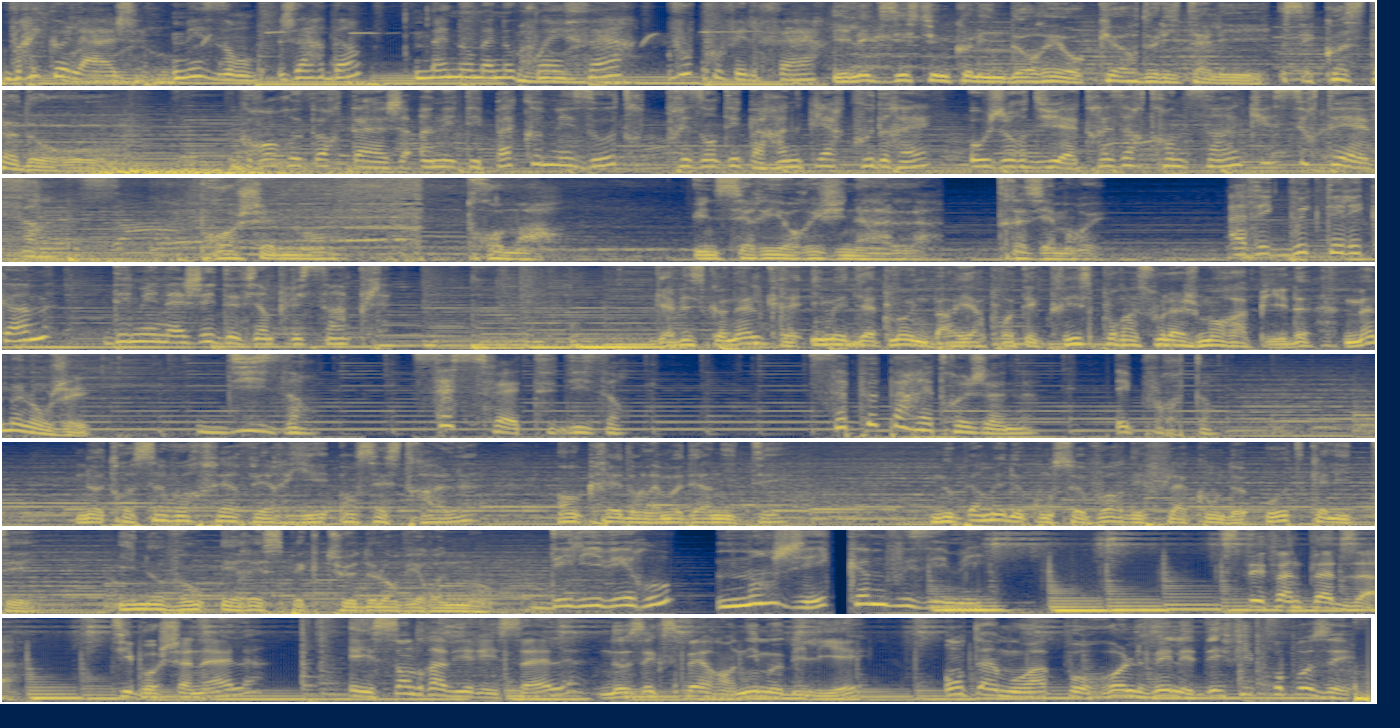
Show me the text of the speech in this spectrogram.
Bricolage, maison, jardin, manomano.fr, vous pouvez le faire. Il existe une colline dorée au cœur de l'Italie, c'est Costa d'Oro. Grand reportage Un été pas comme les autres, présenté par Anne-Claire Coudray, aujourd'hui à 13h35 sur TF1. Prochainement, Trauma. Une série originale, 13e rue. Avec Bouygues Télécom, déménager devient plus simple. Gavisconel crée immédiatement une barrière protectrice pour un soulagement rapide, même allongé. 10 ans. Ça se fête, 10 ans. Ça peut paraître jeune, et pourtant. Notre savoir-faire verrier ancestral, ancré dans la modernité, nous permet de concevoir des flacons de haute qualité, innovants et respectueux de l'environnement. Deliveroo, mangez comme vous aimez. Stéphane Plaza, Thibaut Chanel et Sandra Viricel, nos experts en immobilier, ont un mois pour relever les défis proposés.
